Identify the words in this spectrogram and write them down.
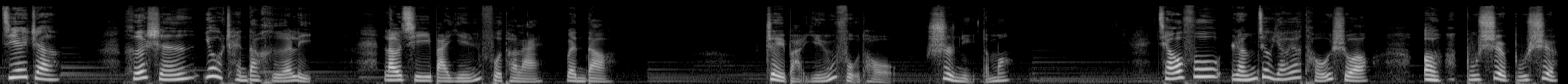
接着。河神又沉到河里，捞起一把银斧头来，问道：“这把银斧头是你的吗？”樵夫仍旧摇摇头说：“呃，不是，不是。”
